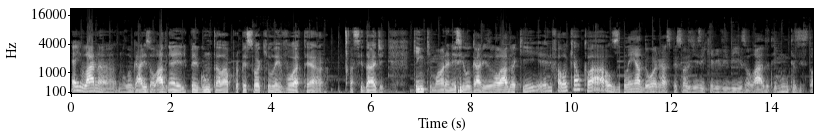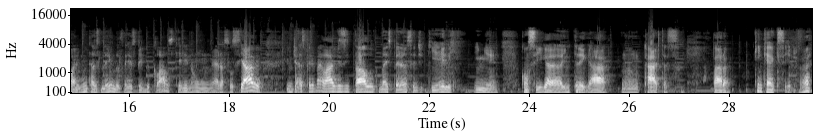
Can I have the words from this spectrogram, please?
é ir lá na, no lugar isolado. Né? Ele pergunta lá para a pessoa que o levou até a, a cidade quem que mora nesse lugar isolado aqui, ele falou que é o Klaus, lenhador. As pessoas dizem que ele vive isolado, tem muitas histórias, muitas lendas a respeito do Klaus, que ele não era sociável. E o Jasper vai lá visitá-lo na esperança de que ele em, consiga entregar um, cartas para quem quer que seja, né?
